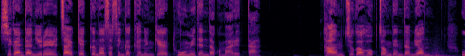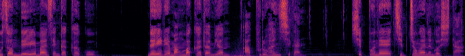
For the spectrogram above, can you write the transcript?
시간 단위를 짧게 끊어서 생각하는 게 도움이 된다고 말했다. 다음 주가 걱정된다면 우선 내일만 생각하고 내일이 막막하다면 앞으로 1시간, 10분에 집중하는 것이다.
